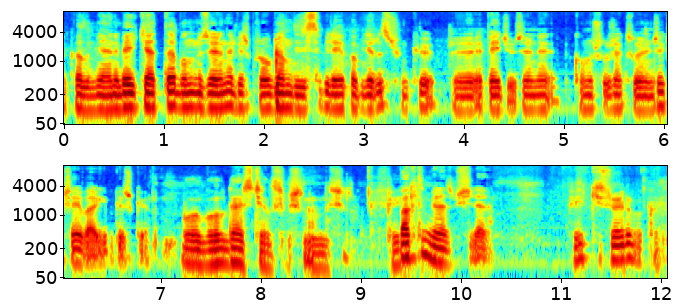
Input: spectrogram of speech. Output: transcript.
Bakalım yani belki hatta bunun üzerine bir program dizisi bile yapabiliriz. Çünkü e, epeyce üzerine konuşulacak, söylenecek şey var gibi gözüküyor. Bol bol ders çalışmışsın anlaşılan. Peki. Baktım biraz bir şeylere. Peki söyle bakalım.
